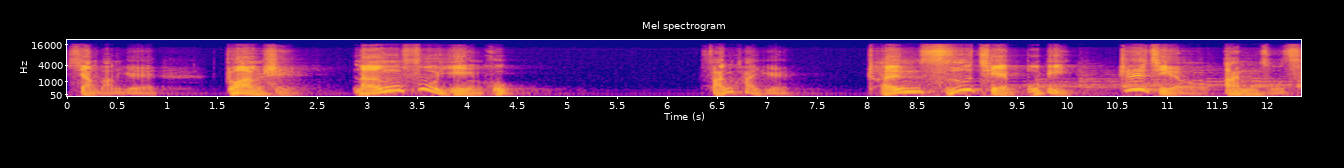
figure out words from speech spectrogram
项王曰：“壮士，能复饮乎？”樊哙曰。臣死且不避，知酒安足辞？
